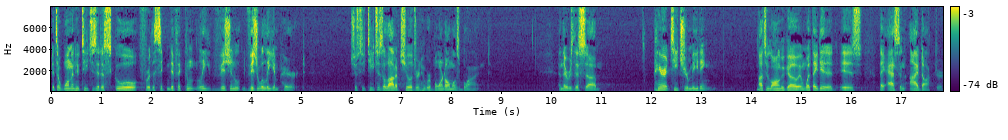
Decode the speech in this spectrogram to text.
It's a woman who teaches at a school for the significantly vision, visually impaired. So she teaches a lot of children who were born almost blind. And there was this uh, parent teacher meeting not too long ago, and what they did is they asked an eye doctor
